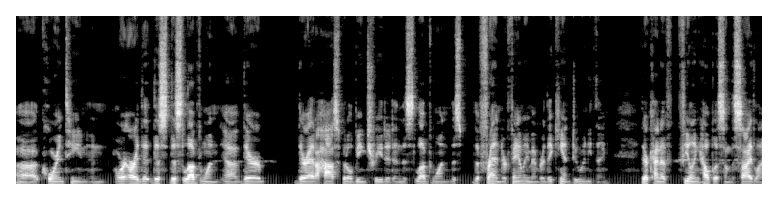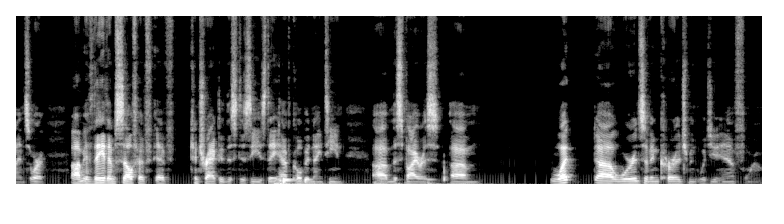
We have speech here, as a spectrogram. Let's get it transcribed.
uh, quarantine and or, or the, this this loved one uh, they're they're at a hospital being treated and this loved one this the friend or family member they can't do anything they're kind of feeling helpless on the sidelines or um, if they themselves have, have contracted this disease they have covid-19 um, this virus um, what uh, words of encouragement would you have for them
